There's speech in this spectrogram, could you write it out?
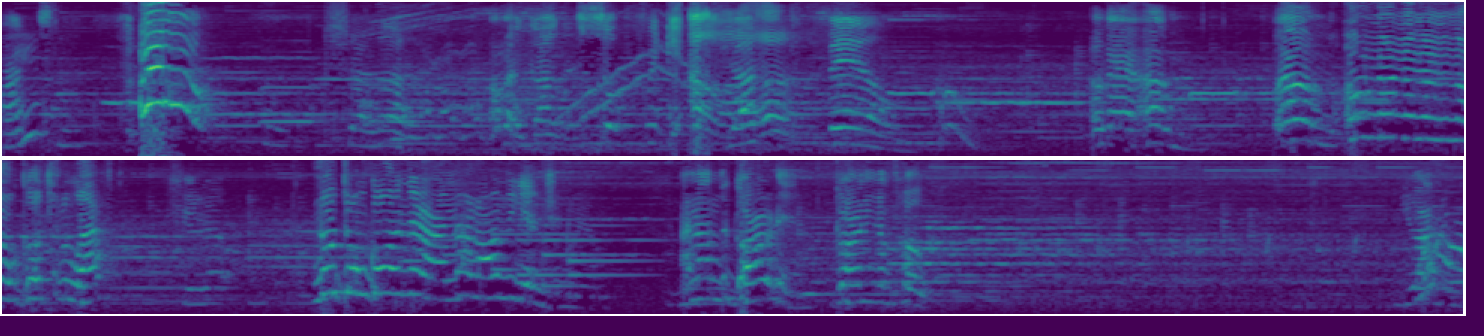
Mario's not. Shut up. Oh my god, they're so freaking. Oh, Just film. Okay, um, um, oh no, no, no, no, no, go to the left. Shut up. No, don't go in there. I'm not on the engine room. I'm on the garden, Garden of Hope. You haven't beat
